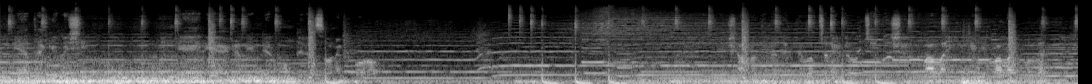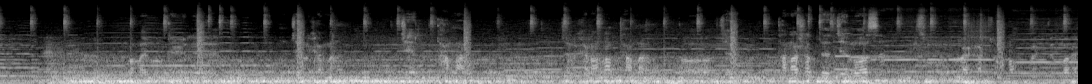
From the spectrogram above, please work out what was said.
ইন্ডিয়া থাকে বেশি। ইন্ডিয়া এরিয়া এখানে ইন্ডিয়ার মন্দির আছে অনেক বড়। সামনে যেটা দেখতে পাচ্ছেন, এটা হচ্ছে দেশের বালাই। এটাকে বালাই বলে। থানার সাথে জেলও আছে, কিছু রাখার জন্য রাখতে পারে।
